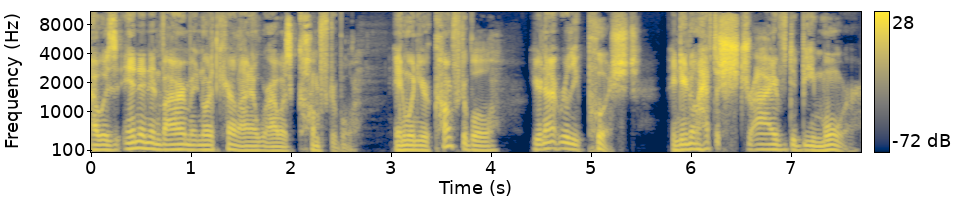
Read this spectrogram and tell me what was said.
I was in an environment in North Carolina where I was comfortable. And when you're comfortable, you're not really pushed, and you don't have to strive to be more.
